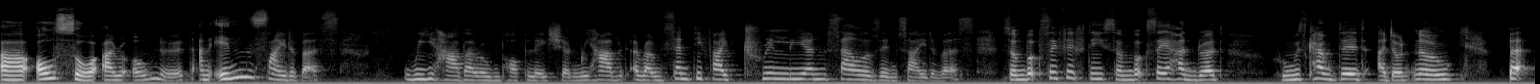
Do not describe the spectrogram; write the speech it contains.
are also our own Earth, and inside of us, we have our own population. We have around 75 trillion cells inside of us. Some books say 50, some books say 100. Who's counted? I don't know. But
